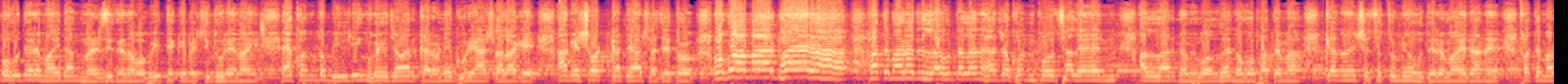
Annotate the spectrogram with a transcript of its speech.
ওহুদের ময়দান মসজিদে নববী থেকে বেশি দূরে নয়। এখন তো বিল্ডিং হয়ে যাওয়ার কারণে ঘুরে আসা লাগে। আগে শর্টকাটে আসা যেত। ওগো আমার ভাইয়েরা, ফাতেমা রাদিয়াল্লাহু তাআলা আনহা যখন পৌঁছালেন, আল্লাহর নবী বললেন, ওগো ফাতেমা, কেন এসেছ তুমি ওহুদের ময়দানে? ফাতেমা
